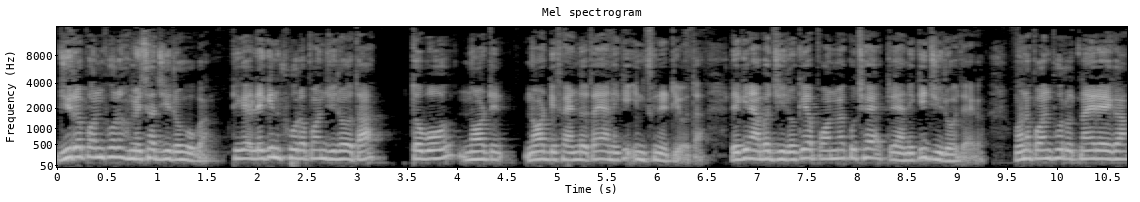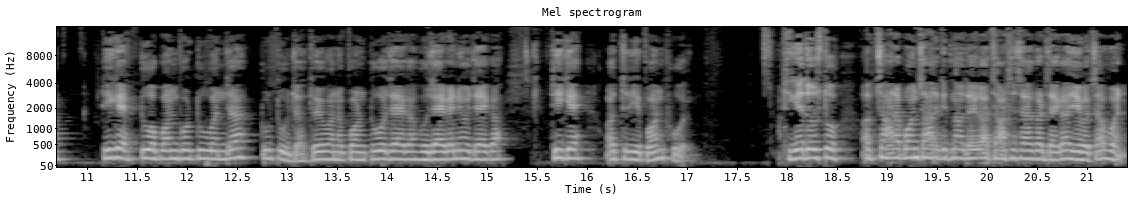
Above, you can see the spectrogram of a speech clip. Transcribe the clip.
ज़ीरो पॉइंट फोर हमेशा ज़ीरो होगा, ठीक है? लेकिन फोर अपॉन ज़ीरो होता तो वो नॉट नॉट डिफाइंड होता है यानी कि इन्फिनिटी होता। है लेकिन अब ज़ीरो के अपॉन में कुछ है तो यानी कि ज़ीरो हो जाएगा। वन अपॉन फोर उतना ही रहेगा, ठीक है? Two upon four two one जा टू टू जा तो ये वन अपॉन टू हो जाएगा हो जाएगा नहीं हो जाएगा, ठीक है? और थ्री अपॉन फोर ठीक है दोस्तों? अब चार अपॉन चार कितना हो जाएगा? चार से चार कट जाएगा, ये बचा वन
